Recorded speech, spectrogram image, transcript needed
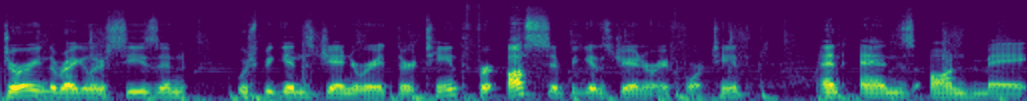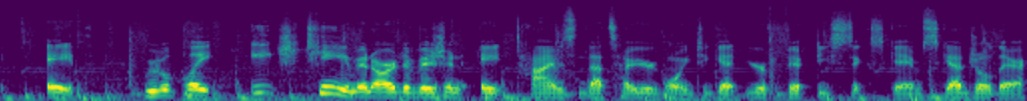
during the regular season, which begins January 13th. For us, it begins January 14th and ends on May 8th. We will play each team in our division eight times, and that's how you're going to get your 56 game schedule there.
